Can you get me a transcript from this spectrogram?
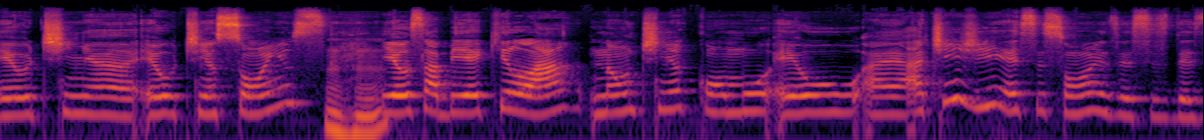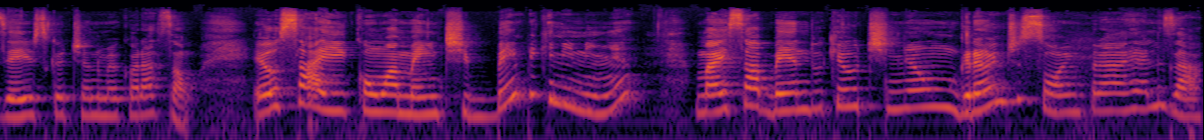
Eu tinha, eu tinha sonhos Uhum. e eu sabia que lá não tinha como eu é, atingir esses sonhos, esses desejos que eu tinha no meu coração. Eu saí com uma mente bem pequenininha, mas sabendo que eu tinha um grande sonho para realizar.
